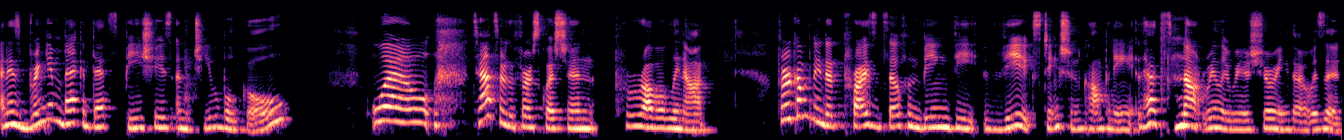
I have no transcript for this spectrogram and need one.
And is bringing back a dead species an achievable goal? Well, to answer the first question, probably not. For a company that prides itself on being the de-extinction company, that's not really reassuring, though, is it?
